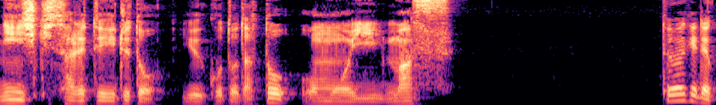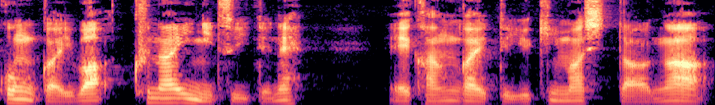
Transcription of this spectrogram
認識されているということだと思います。というわけで今回は、くないについてね、えー、考えていきましたが、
